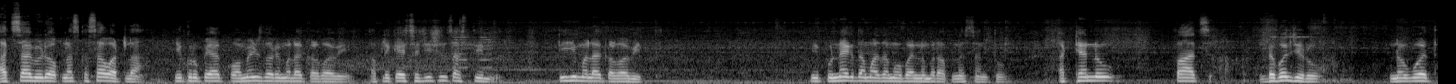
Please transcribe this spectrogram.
आजचा व्हिडिओ आपणास कसा वाटला हे कृपया कॉमेंट्सद्वारे मला कळवावे. आपले काही सजेशन्स असतील तीही मला कळवावीत. मी पुन्हा एकदा माझा मोबाईल नंबर आपणास सांगतो. अठ्ठ्याण्णव पाच डबल झिरो नव्वद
